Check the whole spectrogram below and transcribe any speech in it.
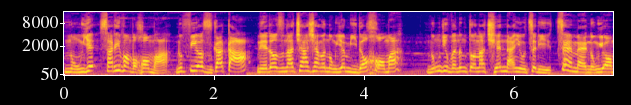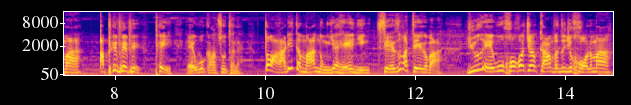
农药啥地方不好买？侬非要自家打？难道是那家乡的农药味道好吗？侬就不能到那前男友这里再买农药吗？呸呸呸呸！哎，我讲错脱了，到哪里的买农药害人，侪是不对的吧？有闲话好好叫讲，不是就好了吗？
